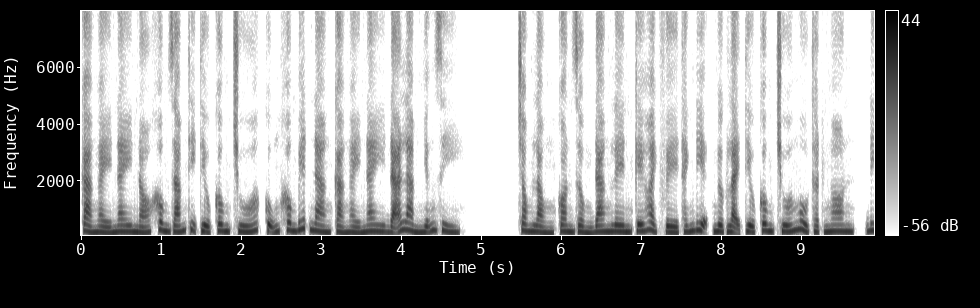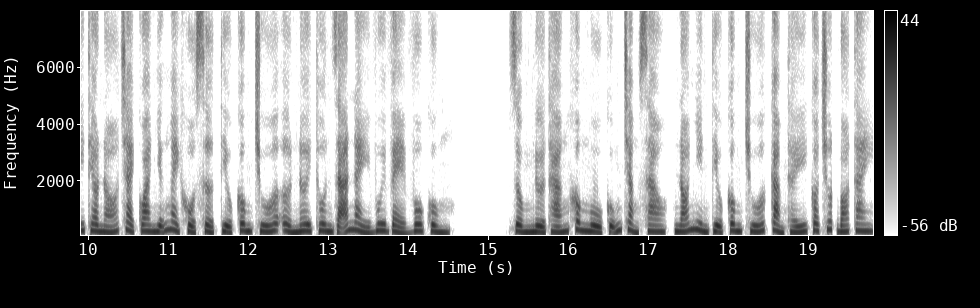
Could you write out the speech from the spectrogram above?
Cả ngày nay nó không dám thị tiểu công chúa, cũng không biết nàng cả ngày nay đã làm những gì. Trong lòng con rồng đang lên kế hoạch về thánh địa, ngược lại tiểu công chúa ngủ thật ngon, đi theo nó trải qua những ngày khổ sở tiểu công chúa ở nơi thôn dã này vui vẻ vô cùng. Rồng nửa tháng không ngủ cũng chẳng sao, nó nhìn tiểu công chúa cảm thấy có chút bó tay.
